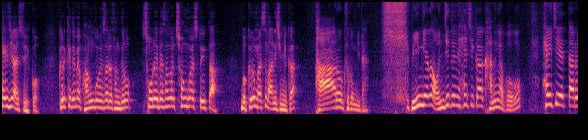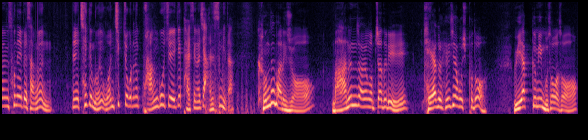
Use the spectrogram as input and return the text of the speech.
해지할 수 있고 그렇게 되면 광고 회사를 상대로 손해배상을 청구할 수도 있다. 뭐 그런 말씀 아니십니까? 바로 그겁니다. 위임 계약은 언제든 해지가 가능하고 해지에 따른 손해배상은 네, 책임은 원칙적으로는 광고주에게 발생하지 않습니다. 그런데 말이죠. 많은 자영업자들이 계약을 해지하고 싶어도 위약금이 무서워서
